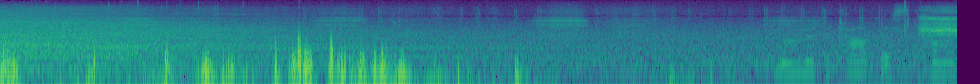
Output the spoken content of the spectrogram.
one at the top is on.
